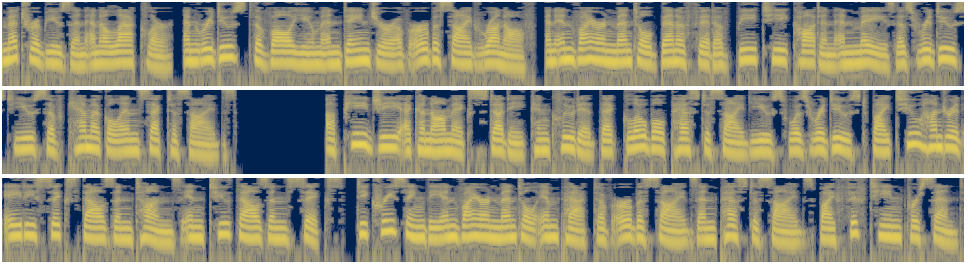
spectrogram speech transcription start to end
metribuzin and alachlor, and reduced the volume and danger of herbicide runoff. An environmental benefit of Bt cotton and maize is reduced use of chemical insecticides. A PG economics study concluded that global pesticide use was reduced by 286,000 tons in 2006, decreasing the environmental impact of herbicides and pesticides by 15%.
